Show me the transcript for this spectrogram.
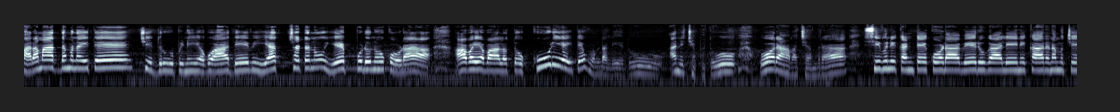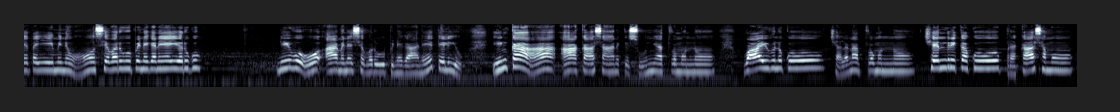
పరమార్థమునైతే చిద్రూపిణి యొక్క ఆ దేవి ఎచ్చటను ఎప్పుడునూ కూడా అవయవాలతో కూడి అయితే ఉండలేదు అని చెబుతూ ఓ రామచంద్ర శివుని కంటే కూడా వేరుగా లేని కారణము చేత ఈమెను శివరూపిణిగానే ఎరుగు. నీవు ఆమెను శివరూపిణిగానే తెలియు. ఇంకా ఆకాశానికి శూన్యత్వమును వాయువునకు చలనత్వమును చంద్రికకు ప్రకాశము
